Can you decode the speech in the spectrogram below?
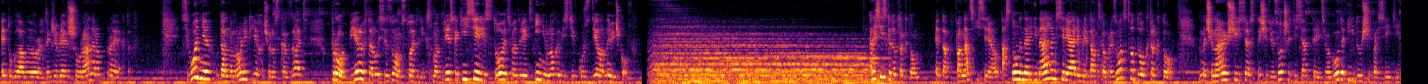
эту главную роль, также являюсь шоураннером проекта. Сегодня в данном ролике я хочу рассказать про первый второй сезон, стоит ли их смотреть, какие серии стоит смотреть и немного ввести в курс дела новичков. Российский «Доктор Кто» — это фанатский сериал, основанный на оригинальном сериале британского производства «Доктор Кто», начинающийся с 1963 года и идущий по сей день.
